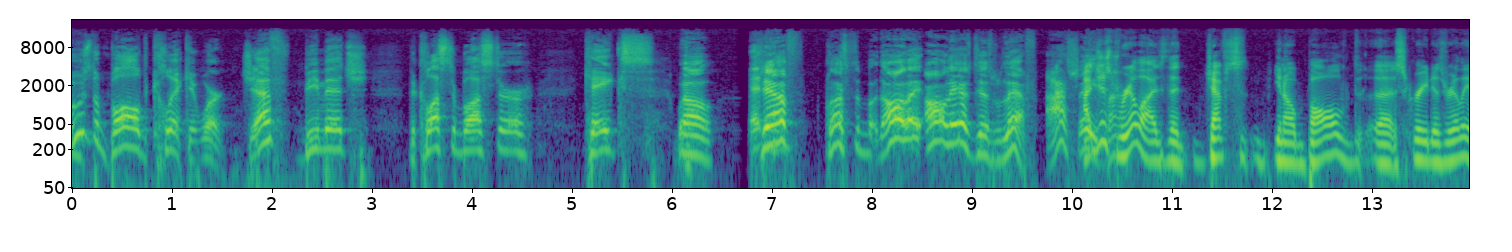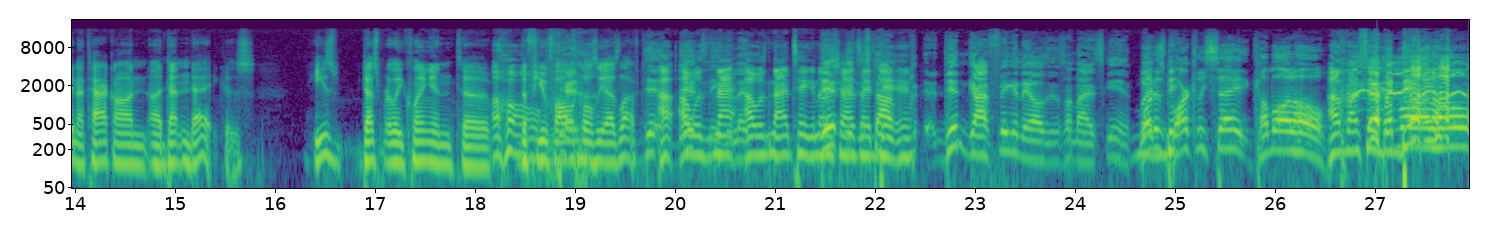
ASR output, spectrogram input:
Who's the bald clique at work? Jeff, B. Mitch, the Cluster Buster, Cakes. Well, And- Jeff, cluster, all they, all theirs just left. I say. I just realized that Jeff's, you know, bald uh, screed is really an attack on uh, Denton Day because He's desperately clinging to Oh, the few okay. follicles he has left. I, I was Didn't not. need to let- I was not taking no Didn't shots at stop. Denton. Didn't got fingernails in somebody's skin. what does Barkley say? Come on home. I was about to say, but Come on Denton, home,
